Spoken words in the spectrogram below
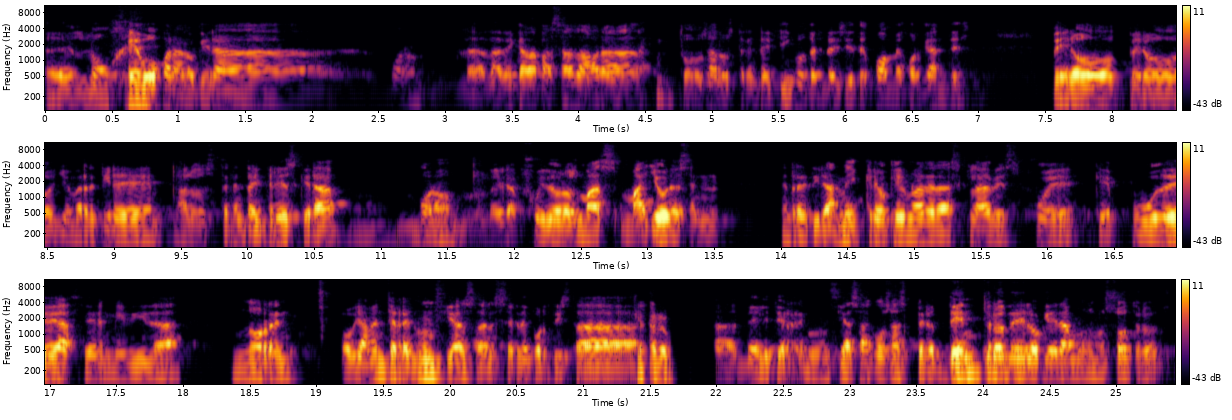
eh, longevo para lo que era, la, la década pasada. Ahora todos a los 35, 37 juegan mejor que antes. Pero, pero yo me retiré a los 33, que era, bueno, era, fui de los más mayores en, en retirarme. Y creo que una de las claves fue que pude hacer mi vida, no ren- obviamente renuncias al ser deportista Claro. de élite, renuncias a cosas, pero dentro de lo que éramos nosotros,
